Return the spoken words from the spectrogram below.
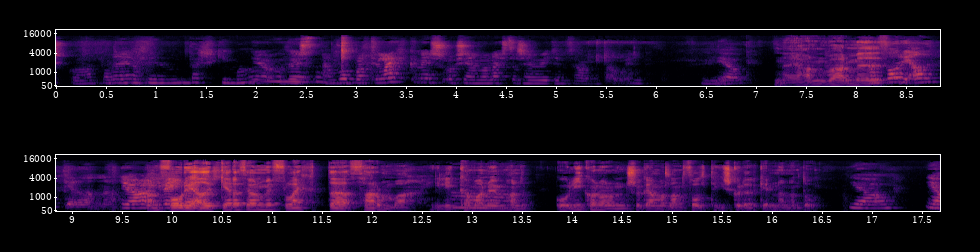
sko. Hann bara fekk alltaf um verk í maður. Já, þú veist, hann fór bara til læknis og síðan var næsta sem við vitum þá hann dáinn. Já. Nei, hann var með... Hann fór í aðgerð hann. Já, Hann ég veit fór í að- aðgerða þegar hann með flækta þarma í líkamannum hann, og líkamann var hann svo gammal hann þólt ekki skurðargerinn hann hann dó. Já, já,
